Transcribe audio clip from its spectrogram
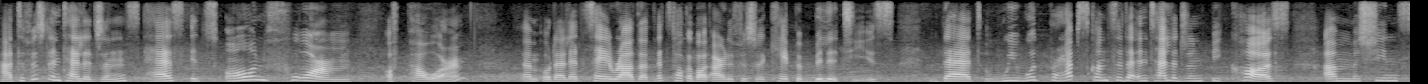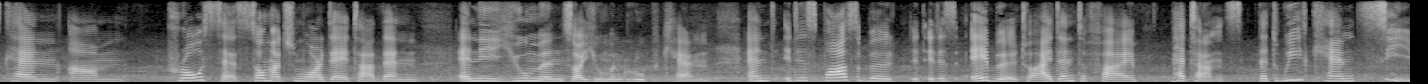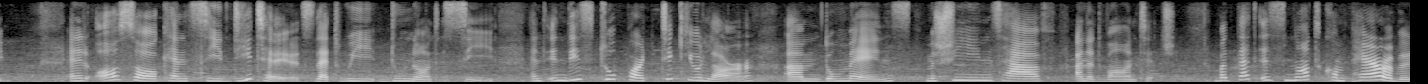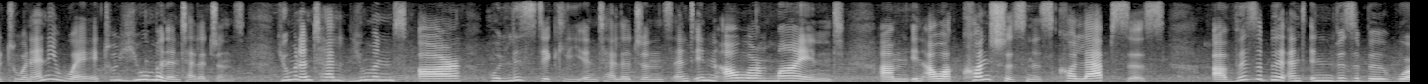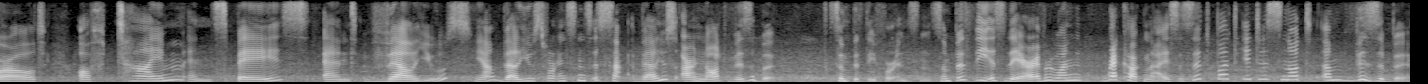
Artificial intelligence has its own form of power, um, or let's say rather, let's talk about artificial capabilities that we would perhaps consider intelligent because um, machines can um, process so much more data than any humans or human group can. And it is possible, it, it is able to identify patterns that we can't see. And it also can see details that we do not see. And in these two particular um, domains, machines have an advantage but that is not comparable to in any way to human intelligence. Human intel- humans are holistically intelligent, and in our mind, um, in our consciousness, collapses a visible and invisible world of time and space and values. Yeah, values, for instance, values are not visible sympathy, for instance. Sympathy is there, everyone recognizes it, but it is not um, visible.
